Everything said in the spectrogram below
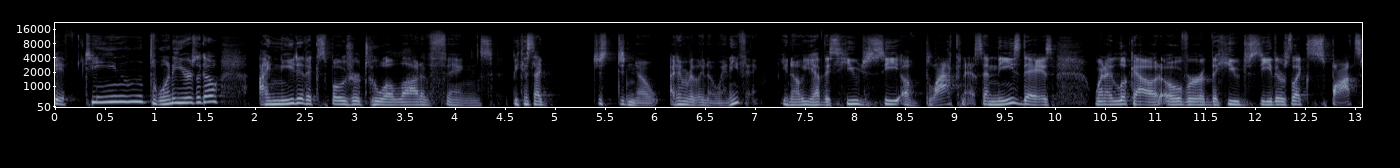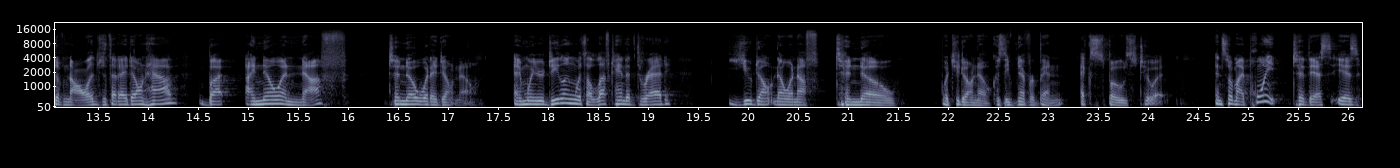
15, 20 years ago, I needed exposure to a lot of things because I just didn't know, I didn't really know anything. You know, you have this huge sea of blackness. And these days, when I look out over the huge sea, there's like spots of knowledge that I don't have, but I know enough to know what I don't know. And when you're dealing with a left handed thread, you don't know enough to know what you don't know because you've never been exposed to it. And so, my point to this is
